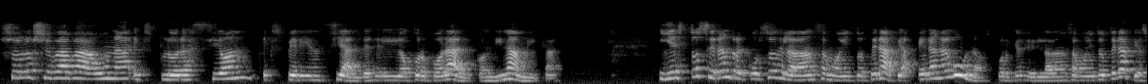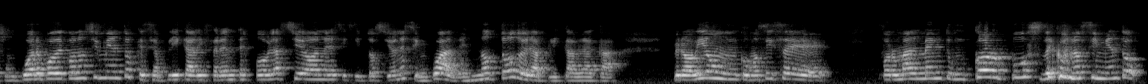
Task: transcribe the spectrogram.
yo lo llevaba a una exploración experiencial, desde lo corporal, con dinámicas. Y estos eran recursos de la danza movimiento-terapia. Eran algunos, porque la danza movimiento-terapia es un cuerpo de conocimientos que se aplica a diferentes poblaciones y situaciones en cuadres. No todo era aplicable acá, pero había un, como se dice formalmente, un corpus de conocimiento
